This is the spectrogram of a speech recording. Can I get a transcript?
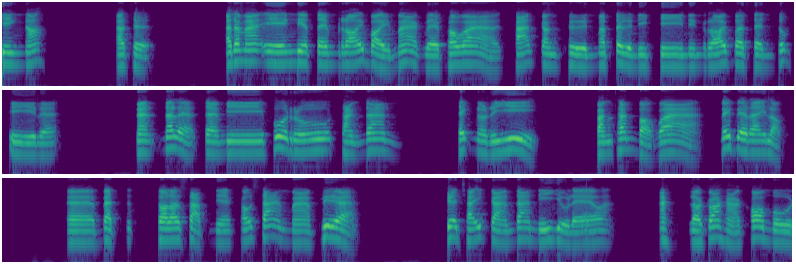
จริงเนาะเอาเถอะอาตมาเองเนี่ยเต็มร้อยบ่อยมากเลย เพราะว่าชาร์จกลางคืนมาตื่นอีกทีหนึ่งร้อยเปอร์เซ็นทุกทีเลยนั่นนั่นแหละ แต่มีผู้รู้ทางด้านเทคโนโลยีบางท่านบอกว่าไม่เป็นไรหรอกแบตโทรศัพท์เนี่ยเขาสร้างมาเพื่อเพื่อใช้การด้านนี้อยู่แล้วอะอะเราก็หาข้อมูล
